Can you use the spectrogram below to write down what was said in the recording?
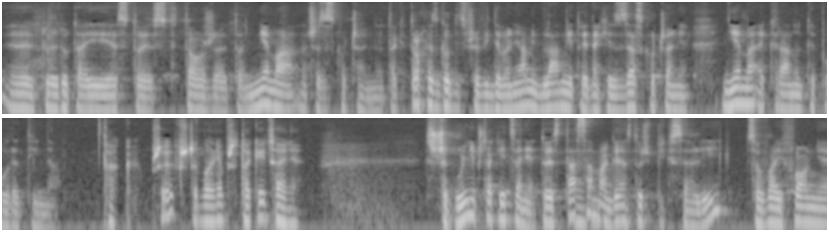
yy, które tutaj jest, to jest to, że to nie ma, znaczy zaskoczenie, no, takie trochę zgodnie z przewidywaniami, dla mnie to jednak jest zaskoczenie. Nie ma ekranu typu Retina. Tak, przy, szczególnie przy takiej cenie. Szczególnie przy takiej cenie. To jest ta mhm. sama gęstość pikseli, co w iPhone'ie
